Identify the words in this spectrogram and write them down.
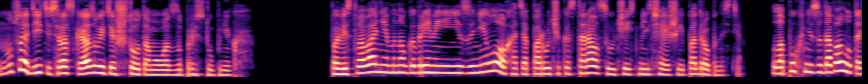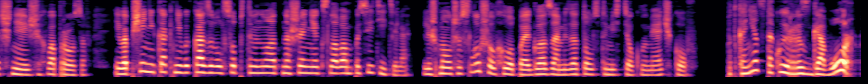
«Ну, садитесь, рассказывайте, что там у вас за преступник». Повествование много времени не заняло, хотя поручик и старался учесть мельчайшие подробности. Лопух не задавал уточняющих вопросов и вообще никак не выказывал собственного отношения к словам посетителя, лишь молча слушал, хлопая глазами за толстыми стеклами очков. Под конец такой разговор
